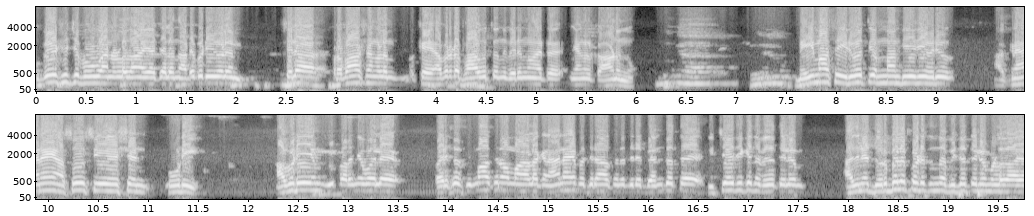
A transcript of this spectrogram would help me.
ഉപേക്ഷിച്ചു പോകാനുള്ളതായ ചില നടപടികളും ചില പ്രഭാഷണങ്ങളും ഒക്കെ അവരുടെ ഭാഗത്തുനിന്ന് വരുന്നതായിട്ട് ഞങ്ങൾ കാണുന്നു. മെയ് മാസം ഇരുപത്തി ഒന്നാം തീയതി ഒരു ജ്ഞാനയ അസോസിയേഷൻ കൂടി അവിടെയും ഈ പറഞ്ഞ പോലെ പരിസര സിംഹാസനവുമായുള്ള ജ്ഞാനായ ഭദ്രാസനത്തിന്റെ ബന്ധത്തെ വിച്ഛേദിക്കുന്ന വിധത്തിലും അതിനെ ദുർബലപ്പെടുത്തുന്ന വിധത്തിലുമുള്ളതായ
